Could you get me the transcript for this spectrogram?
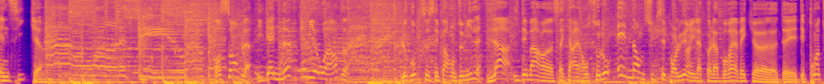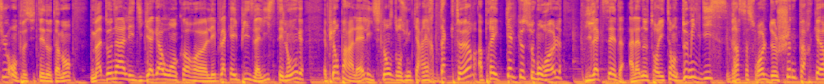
NSYNC. Ensemble, ils gagnent 9 Grammy Awards. Le groupe se sépare en 2000. Là, il démarre euh, sa carrière en solo. Énorme succès pour lui. hein. Il a collaboré avec euh, des, pointures. On peut citer notamment Madonna, Lady Gaga ou encore euh, les Black Eyed Peas. La liste est longue. Et puis en parallèle, il se lance dans une carrière d'acteur. Après quelques seconds rôles, il accède à la notoriété en 2010 grâce à son rôle de Sean Parker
